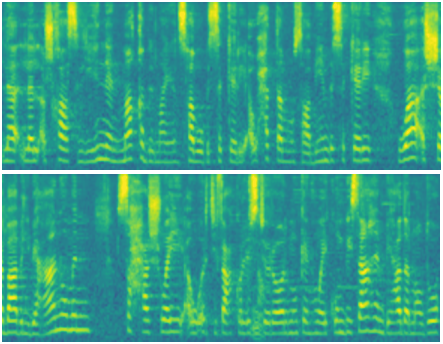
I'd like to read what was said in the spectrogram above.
للأشخاص اللي هن ما قبل ما ينصابوا بالسكري أو حتى المصابين بالسكري والشباب اللي بيعانوا من صحة شوي أو ارتفاع كوليسترول نعم. ممكن هو يكون بيساهم بهذا الموضوع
